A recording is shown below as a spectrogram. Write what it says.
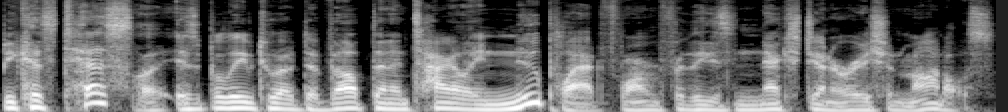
because Tesla is believed to have developed an entirely new platform for these next generation models.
